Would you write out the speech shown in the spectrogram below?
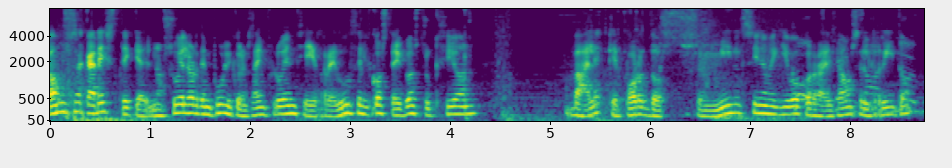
Vamos a sacar este que nos sube el orden público, nos da influencia y reduce el coste de construcción. Vale, que por 2000, si no me equivoco, realizamos el rito.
